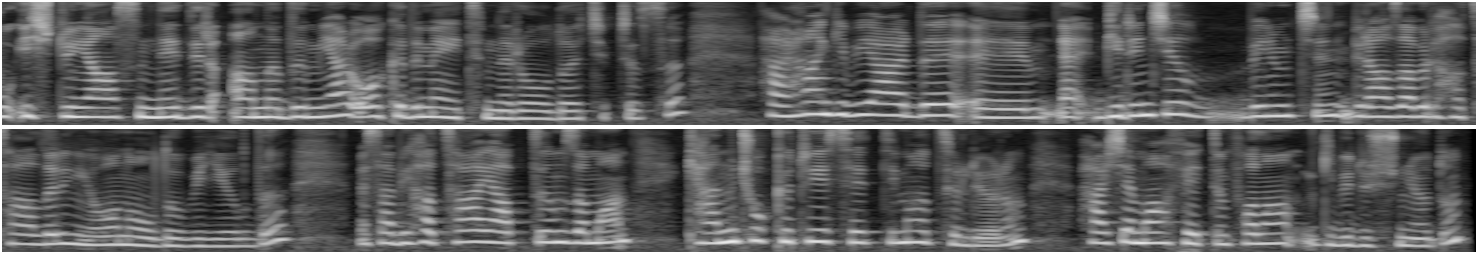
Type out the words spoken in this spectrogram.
bu iş dünyası nedir anladığım yer o akademi eğitimleri oldu açıkçası. Herhangi bir yerde e, yani birinci yıl benim için biraz daha böyle hataların yoğun olduğu bir yıldı. Mesela bir hata yaptığım zaman kendimi çok kötü hissettiğimi hatırlıyorum. Her şeyi mahvettim falan gibi düşünüyordum.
